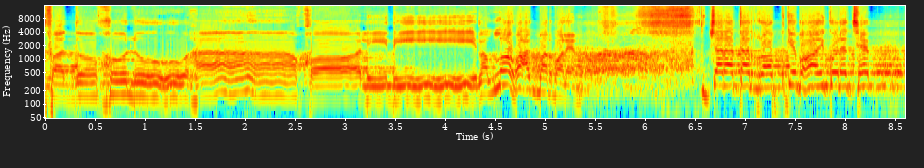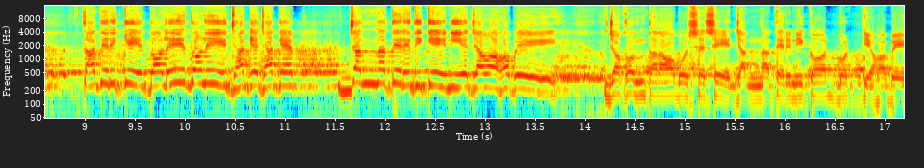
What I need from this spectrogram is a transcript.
فادخلوها خالدين الله أكبر বলেন যারা তার রবকে ভয় করেছে তাদেরকে দলে দলে ঝাঁকে ঝাঁকে জান্নাতের দিকে নিয়ে যাওয়া হবে যখন তারা অবশেষে জান্নাতের নিকটবর্তী হবে,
